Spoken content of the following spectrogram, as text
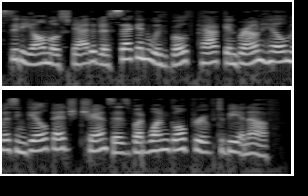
City almost added a second with both Pack and Brownhill missing gilt-edged chances but one goal proved to be enough.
